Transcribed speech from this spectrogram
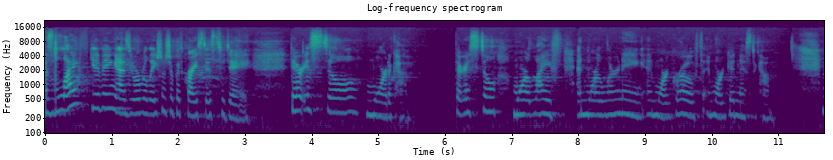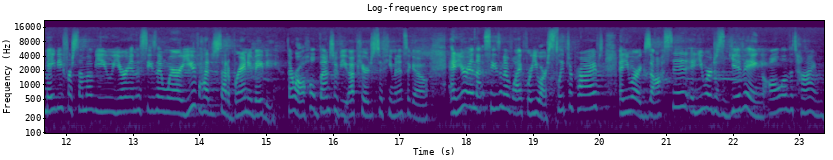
as life giving as your relationship with Christ is today, there is still more to come. There is still more life and more learning and more growth and more goodness to come. Maybe for some of you, you're in the season where you've had just had a brand new baby. There were a whole bunch of you up here just a few minutes ago. And you're in that season of life where you are sleep deprived and you are exhausted and you are just giving all of the time.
